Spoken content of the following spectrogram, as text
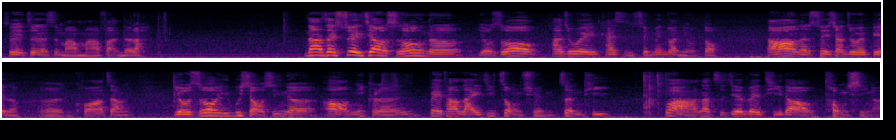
所以真的是蛮麻烦的啦。那在睡觉的时候呢，有时候他就会开始随便乱扭动，然后呢睡相就会变得很夸张。有时候一不小心呢，哦，你可能被他来一记重拳正踢，哇，那直接被踢到痛醒啊！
